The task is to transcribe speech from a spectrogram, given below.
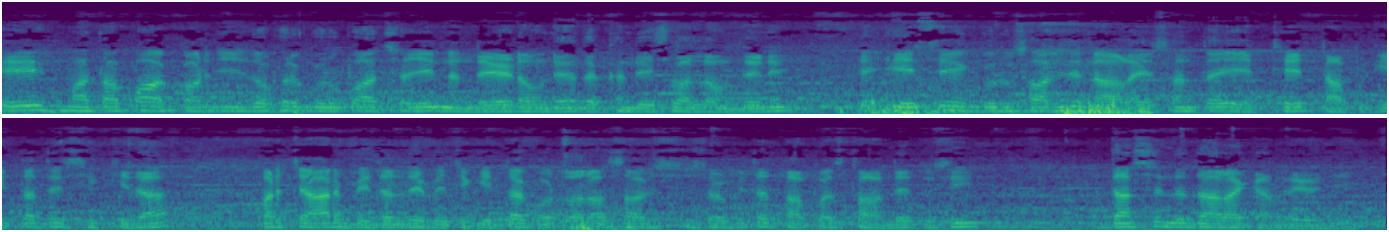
ਇਹ ਮਾਤਾ ਭਾਗ ਕੌਰ ਜੀ ਜਦੋਂ ਫਿਰ ਗੁਰੂ ਪਾਤਸ਼ਾਹ ਜੀ ਨੰਦੇੜ ਆਉਂਦੇ ਆ, ਦੱਖਣ ਦੇਸ਼ ਵੱਲ ਆਉਂਦੇ ਨੇ, ਤੇ ਇਸੇ ਗੁਰੂ ਸਾਹਿਬ ਦੇ ਨਾਲ ਆਏ ਸਨ ਤੇ ਇੱਥੇ ਤਪ ਕੀਤਾ ਤੇ ਸਿੱਖੀ ਦਾ ਪ੍ਰਚਾਰ ਬਿਦਰ ਦੇ ਵਿੱਚ ਕੀਤਾ। ਗੁਰਦੁਆਰਾ ਸਾਹਿਬ ਸ਼ਿਸ਼ੋਭਿਤ ਤਪ ਸਥਾਨ ਦੇ ਤੁਸੀਂ ਦਰਸ਼ਨ ਦਿਦਾਰਾ ਕਰ ਰਹੇ ਹੋ ਜੀ।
